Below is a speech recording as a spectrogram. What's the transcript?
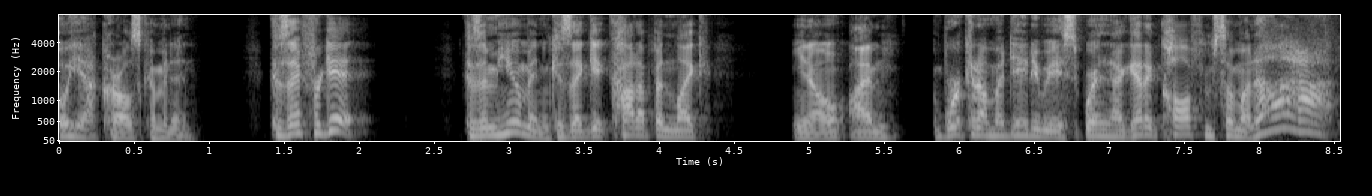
Oh yeah, Carl's coming in. Because I forget, because I'm human, because I get caught up in like, you know, I'm working on my database where I get a call from someone. Ah,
